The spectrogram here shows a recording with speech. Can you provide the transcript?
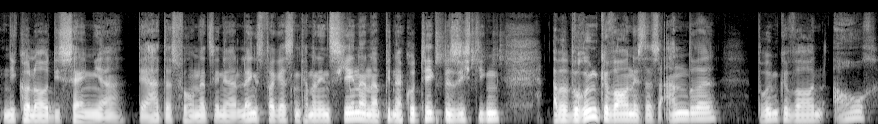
Niccolò di Segna. Der hat das vor 110 Jahren längst vergessen, kann man in Siena in der Pinakothek besichtigen. Aber berühmt geworden ist das andere, berühmt geworden auch,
